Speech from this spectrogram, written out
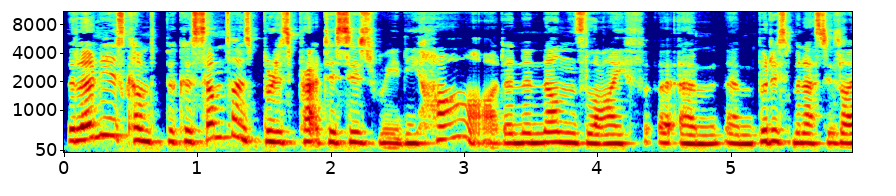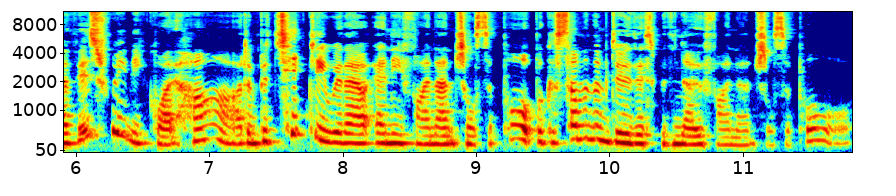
The loneliness comes because sometimes Buddhist practice is really hard, and a nun's life, uh, um, um, Buddhist monastic life, is really quite hard, and particularly without any financial support, because some of them do this with no financial support.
